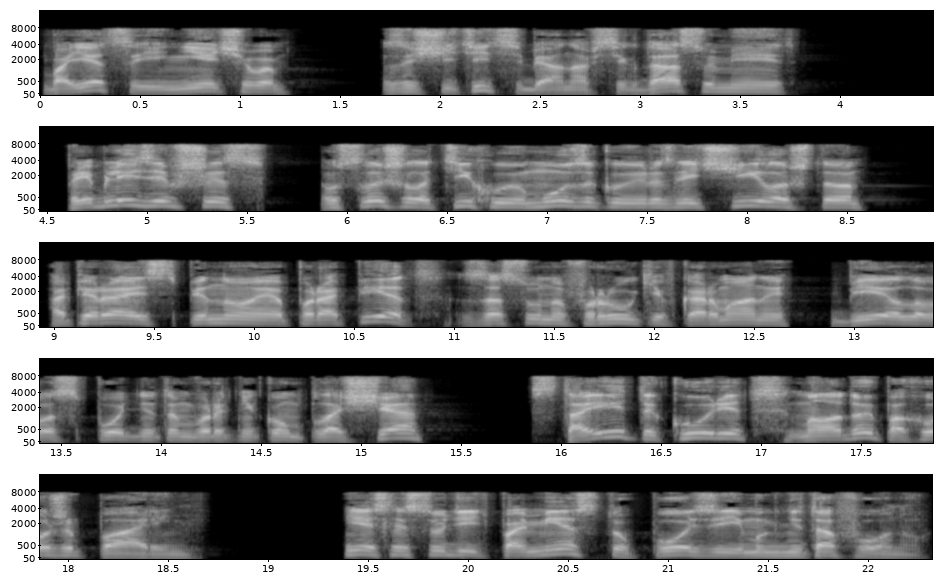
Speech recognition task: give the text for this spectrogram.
Бояться ей нечего, защитить себя она всегда сумеет. Приблизившись, услышала тихую музыку и различила, что, опираясь спиной о парапет, засунув руки в карманы белого с поднятым воротником плаща, стоит и курит молодой, похожий парень. Если судить по месту, позе и магнитофону.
